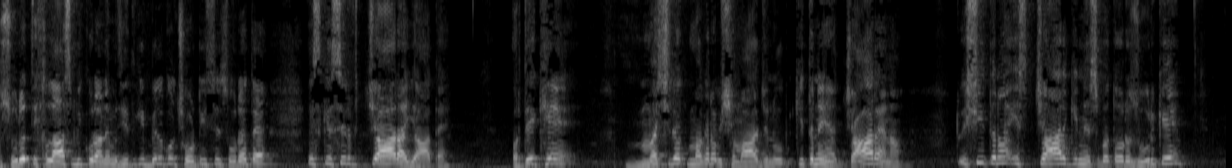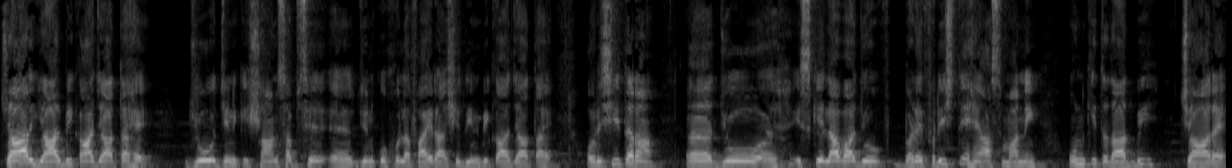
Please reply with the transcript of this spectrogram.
صورت اخلاص بھی قرآن مجید کی بالکل چھوٹی سی صورت ہے۔ اس کی صرف چار آیات ہیں۔ اور دیکھیں مشرق، مغرب، شمال، جنوب کتنے ہیں؟ چار ہیں نا؟ تو اسی طرح اس چار کی نسبت اور حضور کے چار یار بھی کہا جاتا ہے، جو جن کی شان سب سے جن کو خلفۂ راشدین بھی کہا جاتا ہے۔ اور اسی طرح جو اس کے علاوہ جو بڑے فرشتے ہیں آسمانی، ان کی تعداد بھی چار ہے۔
